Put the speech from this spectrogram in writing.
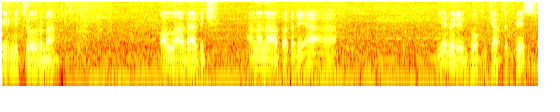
Bir nitro uğruna. Vallahi verdik. Ananı avradını ya. Niye böyle bir bokluk yaptık biz?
